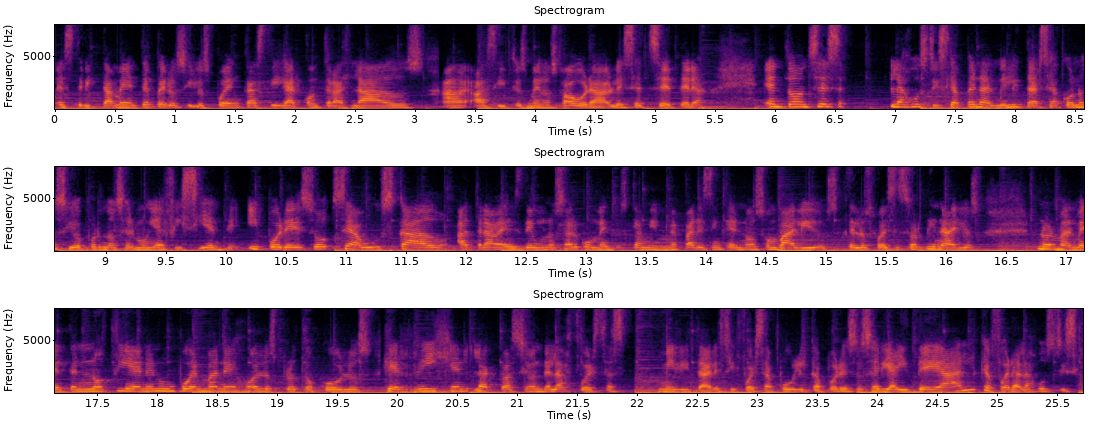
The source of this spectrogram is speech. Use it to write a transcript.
estrictamente, pero sí los pueden castigar con traslados a, a sitios menos favorables, etcétera. Entonces, la justicia penal militar se ha conocido por no ser muy eficiente y por eso se ha buscado a través de unos argumentos que a mí me parecen que no son válidos, que los jueces ordinarios normalmente no tienen un buen manejo de los protocolos que rigen la actuación de las fuerzas militares y fuerza pública. Por eso sería ideal que fuera la justicia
